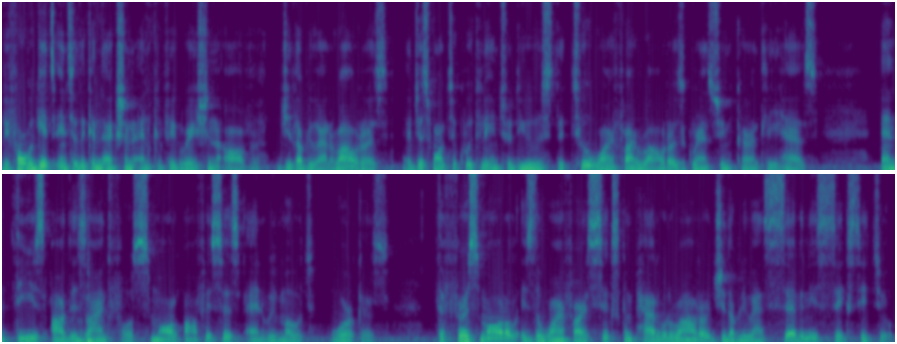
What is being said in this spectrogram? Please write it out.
Before we get into the connection and configuration of GWN routers, I just want to quickly introduce the two Wi-Fi routers Grandstream currently has. And these are designed for small offices and remote workers. The first model is the Wi-Fi 6 compatible router GWN 7062.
